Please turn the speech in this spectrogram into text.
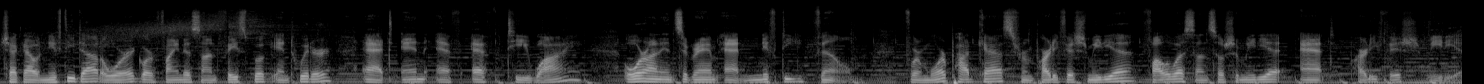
check out nffty.org or find us on Facebook and Twitter at NFFTY or on Instagram at Nifty Film. For more podcasts from Partyfish Media, follow us on social media at Partyfish Media.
